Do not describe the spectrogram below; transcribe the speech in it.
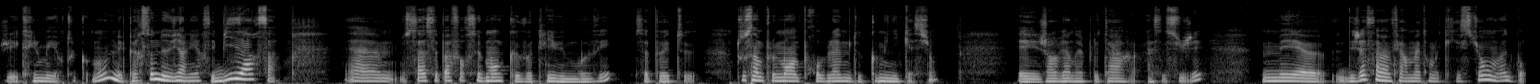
j'ai écrit le meilleur truc au monde, mais personne ne vient lire. C'est bizarre ça. Euh, ça, c'est pas forcément que votre livre est mauvais. Ça peut être euh, tout simplement un problème de communication. Et j'en reviendrai plus tard à ce sujet. Mais euh, déjà, ça va me faire mettre en question en mode, bon,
